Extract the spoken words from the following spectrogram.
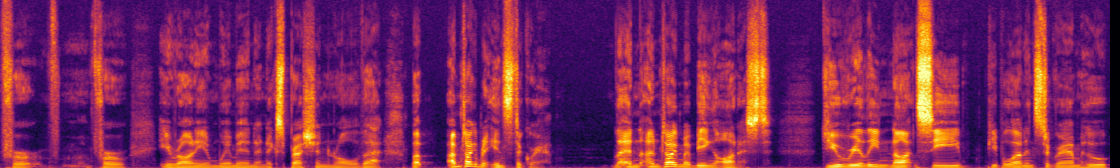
for for Iranian women and expression and all of that. But I'm talking about Instagram, and I'm talking about being honest. Do you really not see people on Instagram who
